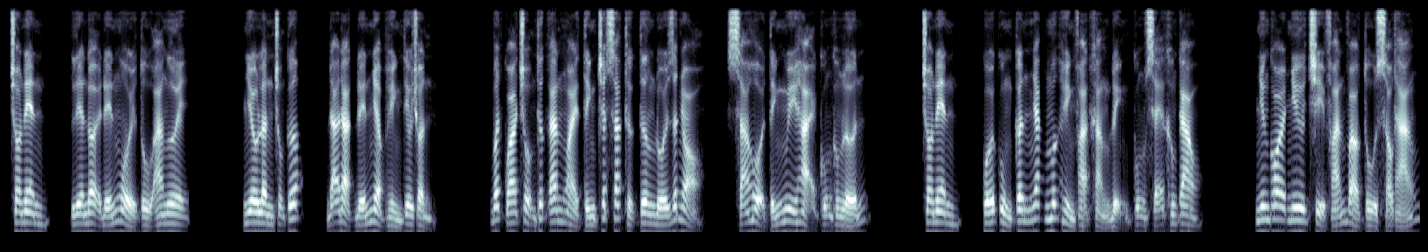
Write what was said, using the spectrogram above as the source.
Cho nên, liền đợi đến ngồi tù a ngươi. Nhiều lần trộm cướp, đã đạt đến nhập hình tiêu chuẩn. Bất quá trộm thức ăn ngoài tính chất xác thực tương đối rất nhỏ, xã hội tính nguy hại cũng không lớn. Cho nên cuối cùng cân nhắc mức hình phạt khẳng định cũng sẽ không cao. Nhưng coi như chỉ phán vào tù sáu tháng,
